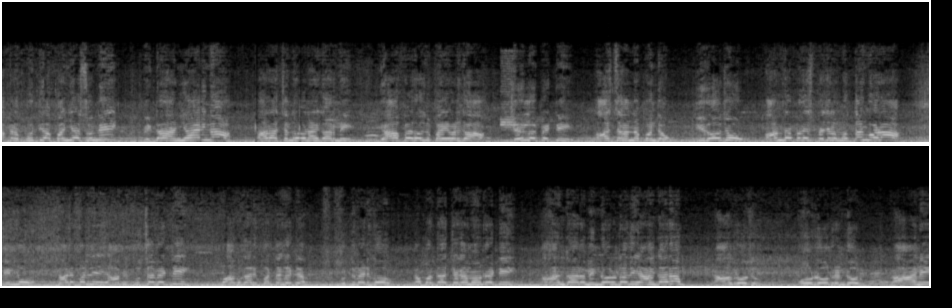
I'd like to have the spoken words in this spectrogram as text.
అక్కడ పూర్తిగా పనిచేస్తుంది. బిడ్డ అన్యాయంగా నారా చంద్రబాబు నాయుడు గారిని యాభై రోజులు పైవడిగా జైల్లో పెట్టి ఆశ్చర్యాన్న పొందాం. ఈ రోజు ఆంధ్రప్రదేశ్ ప్రజలు మొత్తం కూడా నిన్ను తాడేపల్లి ఆఫీస్ కూర్చోబెట్టి బాబు గారికి పట్టం కట్టారు. గుర్తుపెట్టుకో ఖబర్దార్ జగన్మోహన్ రెడ్డి అహంకారం ఎన్ని రోజులు ఉంటుంది? ఈ అహంకారం? నాలుగు రోజులు మూడు రోజులు రెండు రోజులు. కానీ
